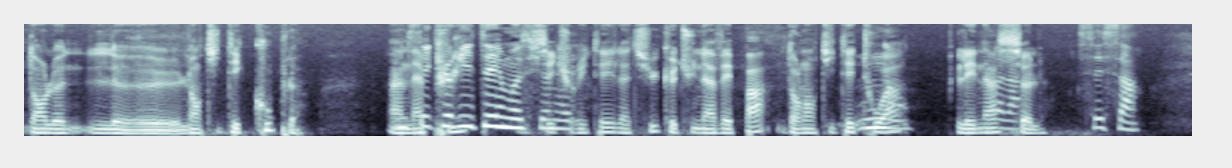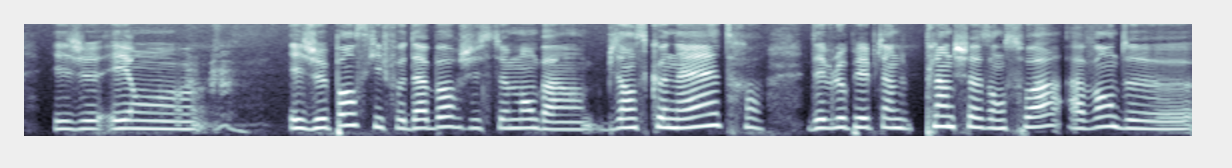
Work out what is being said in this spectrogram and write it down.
dans le le- l'entité couple un une appui, sécurité une émotionnelle. sécurité là-dessus que tu n'avais pas dans l'entité toi, Non. Léna Voilà. seule. C'est ça. Et je, et on, et je pense qu'il faut d'abord justement ben, bien se connaître, développer plein de, plein de choses en soi avant de,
